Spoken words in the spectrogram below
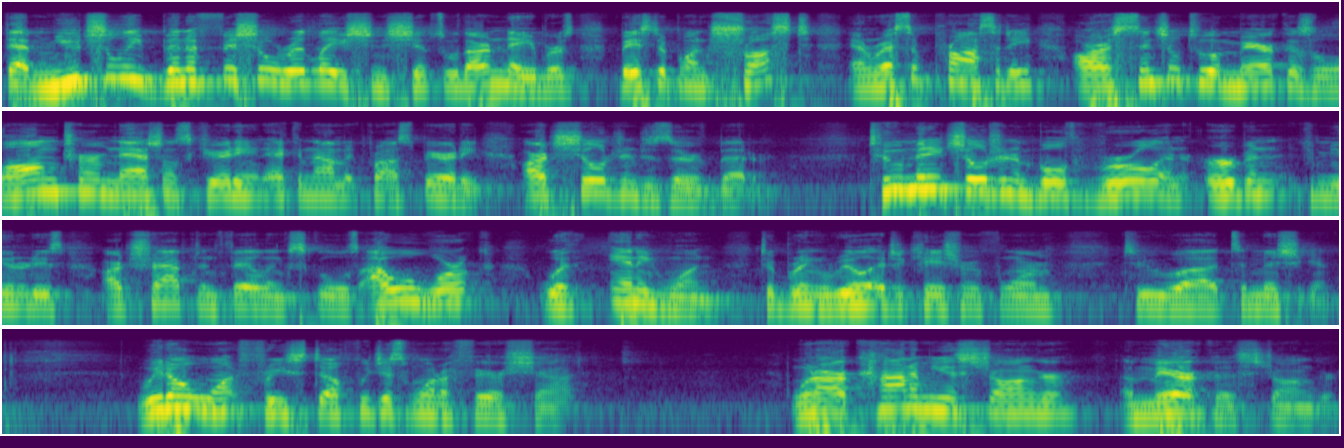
that mutually beneficial relationships with our neighbors based upon trust and reciprocity are essential to America's long-term national security and economic prosperity. Our children deserve better. Too many children in both rural and urban communities are trapped in failing schools. I will work with anyone to bring real education reform to, uh, to Michigan. We don't want free stuff, we just want a fair shot. When our economy is stronger, America is stronger.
